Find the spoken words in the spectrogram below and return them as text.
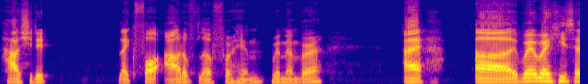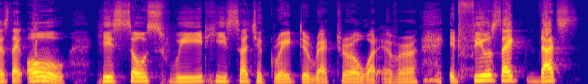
how she did like fall out of love for him remember? I uh where where he says like oh he's so sweet he's such a great director or whatever. It feels like that's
